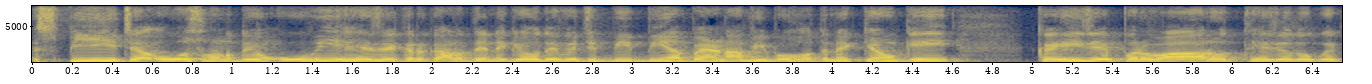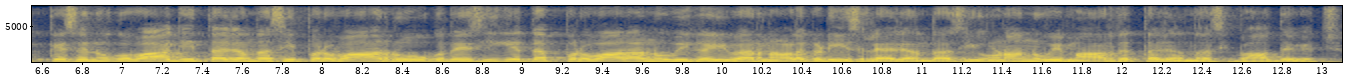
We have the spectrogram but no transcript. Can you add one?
ਸਪੀਚ ਆ, ਉਹ ਸੁਣਦੇ ਹੋ, ਉਹ ਵੀ ਇਹ ਜ਼ਿਕਰ ਕਰਦੇ ਨੇ ਕਿ ਉਹਦੇ ਵਿੱਚ ਬੀਬੀਆਂ ਭੈਣਾਂ ਵੀ ਬਹੁਤ ਨੇ, ਕਿਉਂਕਿ ਕਈ ਜੇ ਪਰਿਵਾਰ ਉੱਥੇ ਜਦੋਂ ਕੋਈ ਕਿਸੇ ਨੂੰ ਗਵਾਹ ਕੀਤਾ ਜਾਂਦਾ ਸੀ, ਪਰਿਵਾਰ ਰੋਕਦੇ ਸੀਗੇ, ਤਾਂ ਪਰਿਵਾਰਾਂ ਨੂੰ ਵੀ ਕਈ ਵਾਰ ਨਾਲ ਘੜੀਸ ਲਿਆ ਜਾਂਦਾ ਸੀ, ਉਹਨਾਂ ਨੂੰ ਵੀ ਮਾਰ ਦਿੱਤਾ ਜਾਂਦਾ ਸੀ ਬਾਅਦ ਦੇ ਵਿੱਚ।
